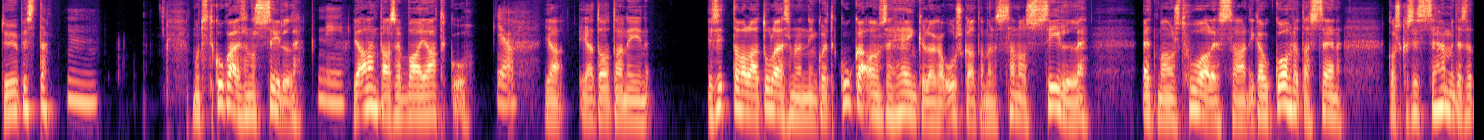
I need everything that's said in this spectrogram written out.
tyypistä, mm, mutta sitten kukaan ei sano sille. Niin, ja antaa sen vaan jatkuu. joo, Ja, ja, tota niin, ja sitten tavallaan tulee semmoinen, niin kuin, että kuka on se henkilö, joka uskaltaa mennä sanoa sille, että mä oon huolissaan, ikään kuin kohdata sen, koska siis sehän, mitä se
